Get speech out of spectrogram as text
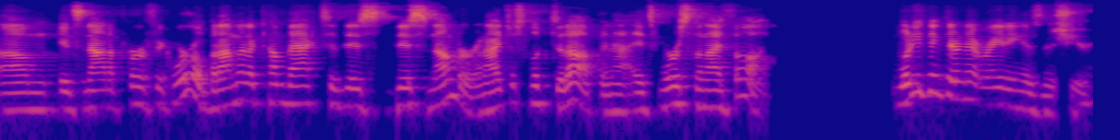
Um, it's not a perfect world, but I'm going to come back to this this number, and I just looked it up, and it's worse than I thought What do you think their net rating is this year?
